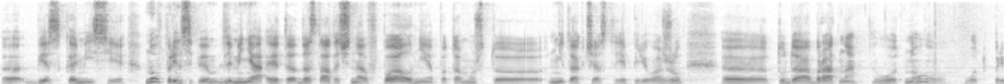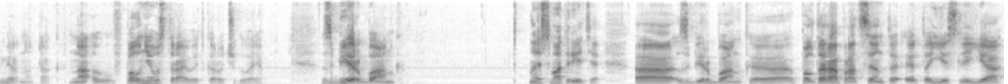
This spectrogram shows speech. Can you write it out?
Э, без комиссии. Ну, в принципе, для меня это достаточно вполне, потому что не так часто я перевожу э, туда-обратно. Вот, ну, вот примерно так. На, вполне устраивает, короче говоря. Сбербанк. Значит, смотрите, э, Сбербанк, э, полтора процента это если я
